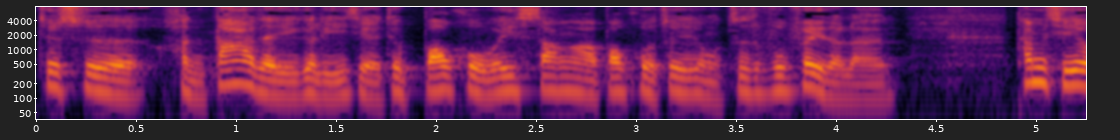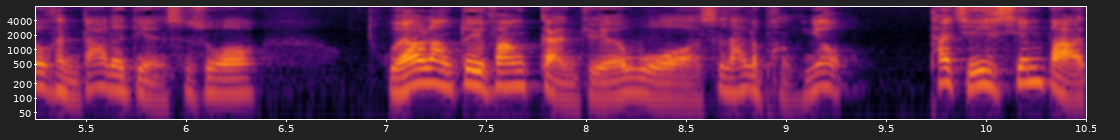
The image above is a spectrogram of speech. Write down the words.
就是很大的一个理解，就包括微商啊，包括这种知识付费的人，他们其实有很大的点是说，我要让对方感觉我是他的朋友，他其实先把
